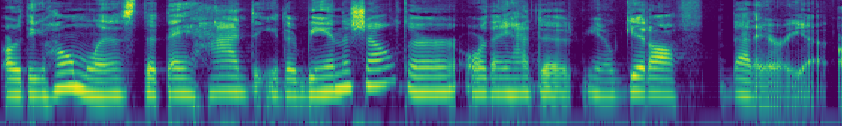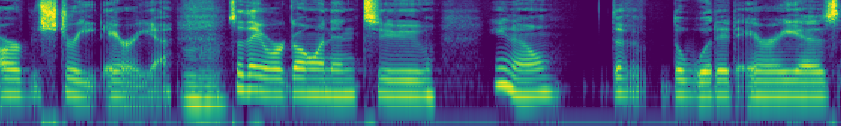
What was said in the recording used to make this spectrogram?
or the homeless that they had to either be in the shelter or they had to, you know, get off that area or street area. Mm-hmm. So they were going into, you know, the the wooded areas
